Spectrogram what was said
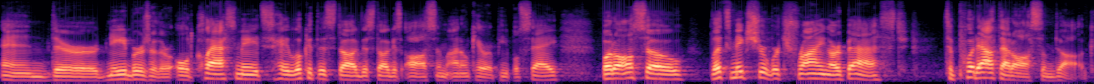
and their neighbors or their old classmates, hey, look at this dog. This dog is awesome. I don't care what people say. But also, let's make sure we're trying our best to put out that awesome dog.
